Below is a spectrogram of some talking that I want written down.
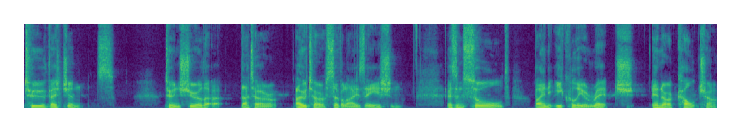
two visions to ensure that, that our outer civilization is ensouled by an equally rich inner culture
